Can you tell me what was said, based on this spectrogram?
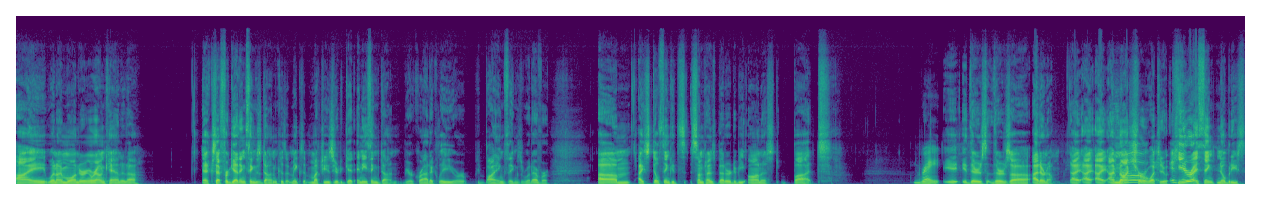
I, when I'm wandering around Canada, except for getting things done, because it makes it much easier to get anything done bureaucratically or buying things or whatever. Um, I still think it's sometimes better to be honest, but Right. it, it- there's there's a I don't know. I I I- I'm not So, sure what to do. Here, I think nobody's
